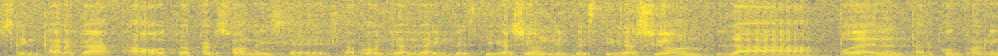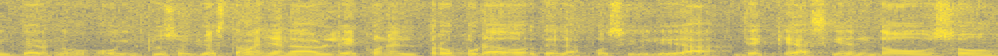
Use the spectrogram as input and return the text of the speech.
se encarga a otra persona y se desarrolla la investigación. La investigación la puede adelantar control interno o incluso yo esta mañana hablé con el procurador de la posibilidad de que haciendo uso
